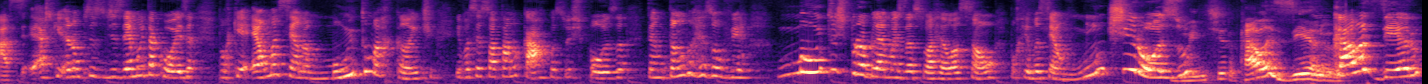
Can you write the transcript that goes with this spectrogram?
A ce- acho que eu não preciso dizer muita coisa, porque é uma cena muito marcante e você só tá no carro com a sua esposa tentando resolver muitos problemas da sua relação, porque você é um mentiroso, Mentira. Causeiro. um causeiro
